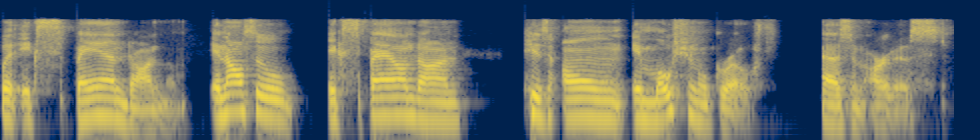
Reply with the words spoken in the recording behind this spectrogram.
but expand on them and also expound on his own emotional growth as an artist.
